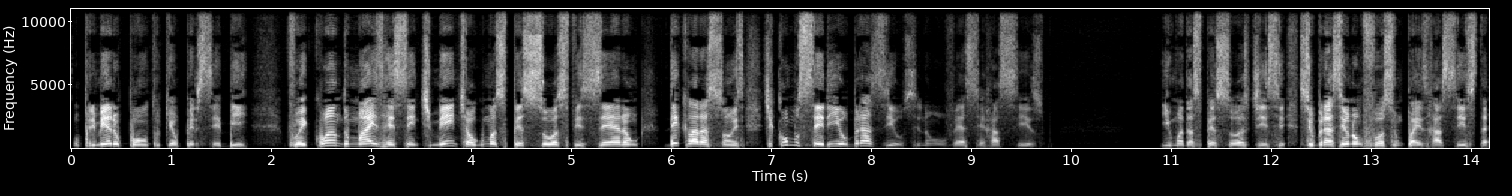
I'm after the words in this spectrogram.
O primeiro ponto que eu percebi foi quando, mais recentemente, algumas pessoas fizeram declarações de como seria o Brasil se não houvesse racismo. E uma das pessoas disse: se o Brasil não fosse um país racista,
